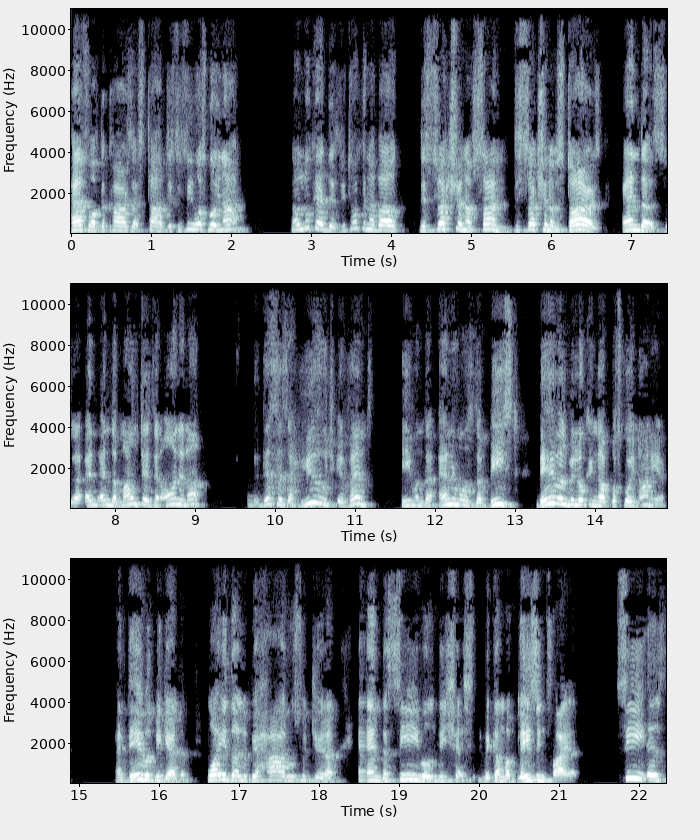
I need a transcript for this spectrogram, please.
Half of the cars are stopped just to see what's going on. Now look at this. We're talking about destruction of sun, destruction of stars, and the and, and the mountains, and on and on. This is a huge event. Even the animals, the beast, they will be looking up what's going on here, and they will be gathered. And the sea will be become a blazing fire. Sea is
